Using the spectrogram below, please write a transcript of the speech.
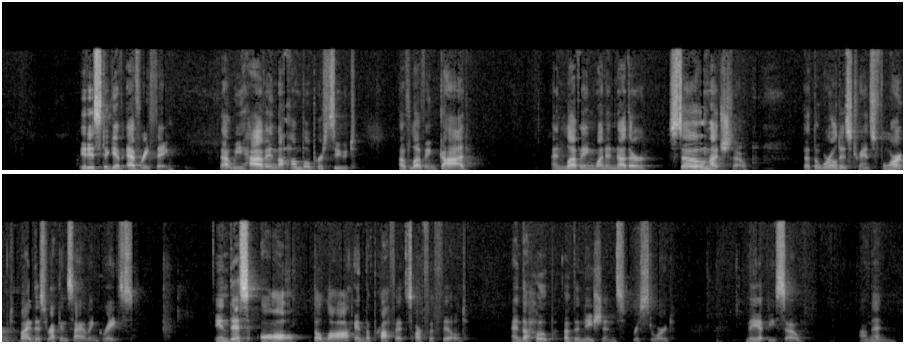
It is to give everything that we have in the humble pursuit of loving God and loving one another so much so that the world is transformed by this reconciling grace. In this, all the law and the prophets are fulfilled, and the hope of the nations restored. May it be so. Amen.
